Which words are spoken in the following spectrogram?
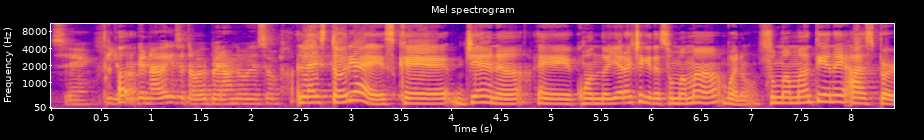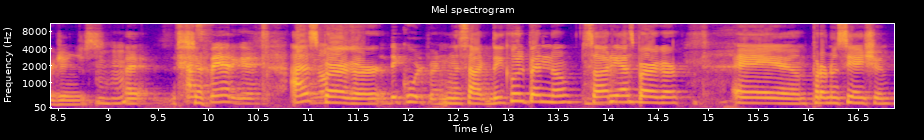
Sí, y yo creo que nadie se estaba esperando eso. La historia es que Jenna, eh, cuando ella era chiquita, su mamá, bueno, su mamá tiene Asperger's. Eh, Asperger. Asperger. No, disculpen. Exacto, disculpen, no. Sorry, Asperger. Eh, pronunciation.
